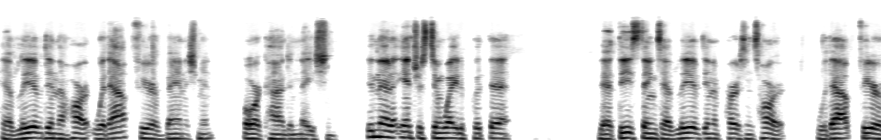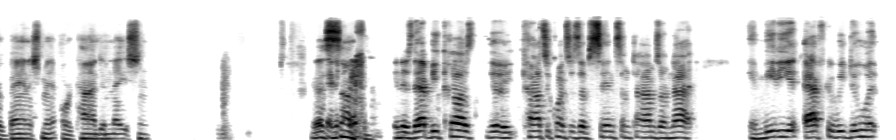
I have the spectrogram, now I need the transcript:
have lived in the heart without fear of banishment or condemnation. Isn't that an interesting way to put that? That these things have lived in a person's heart without fear of banishment or condemnation. That's and, something. And is that because the consequences of sin sometimes are not immediate after we do it?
